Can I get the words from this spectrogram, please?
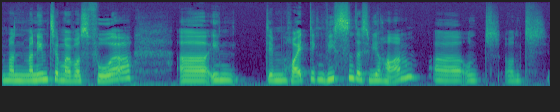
man nimmt sich mal was vor äh, in dem heutigen Wissen, das wir haben äh, und, und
